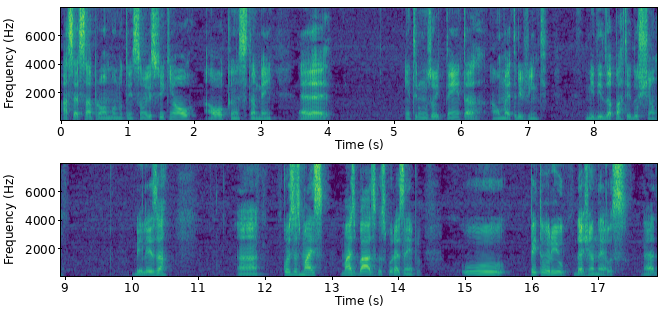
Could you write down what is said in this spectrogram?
acessar para uma manutenção, eles fiquem ao, ao alcance também, é, entre uns 80 a 1,20m, medido a partir do chão. Beleza? Ah, coisas mais, mais básicas, por exemplo, o peitoril das janelas. Né?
